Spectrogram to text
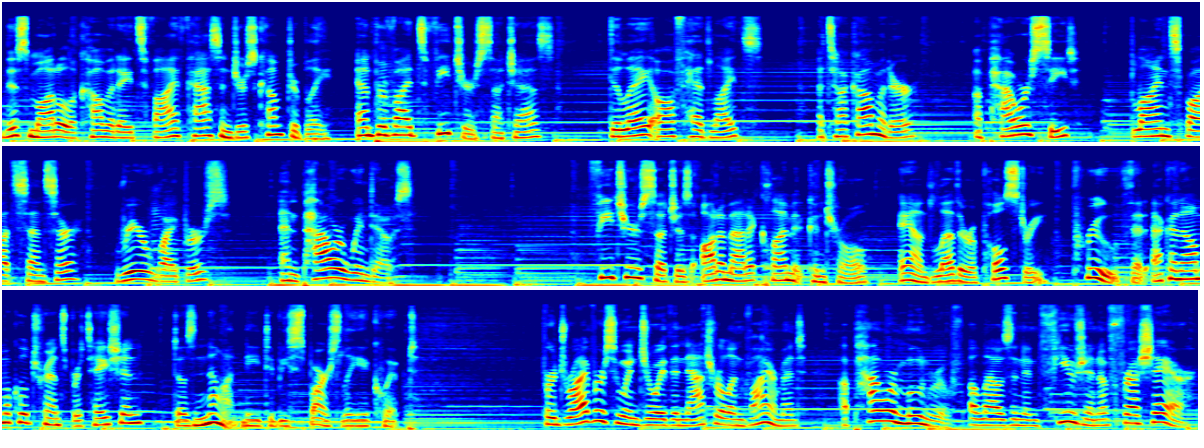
This model accommodates five passengers comfortably and provides features such as delay off headlights, a tachometer, a power seat, blind spot sensor, rear wipers, and power windows. Features such as automatic climate control and leather upholstery prove that economical transportation does not need to be sparsely equipped. For drivers who enjoy the natural environment, a power moonroof allows an infusion of fresh air.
